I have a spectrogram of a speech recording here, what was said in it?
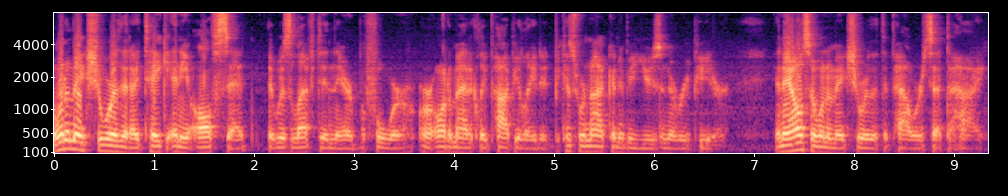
I want to make sure that I take any offset that was left in there before or automatically populated because we're not going to be using a repeater. And I also want to make sure that the power is set to high.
